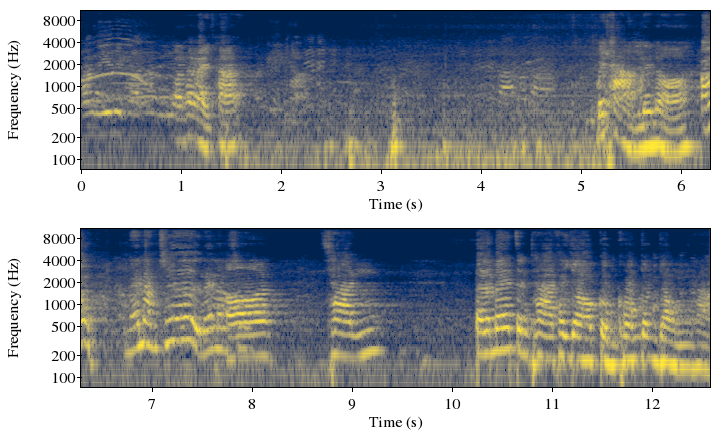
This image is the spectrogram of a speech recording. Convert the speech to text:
ทางนี้นี่ครับทางนี้มาทางไหนคะไม่ถามเลยเหรอ เอ้าแนะนำชื่อแนะนำอ๋อชื่อฉันปรเมศจันทราขยอกลุ่มโค้งยองยองค่ะ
